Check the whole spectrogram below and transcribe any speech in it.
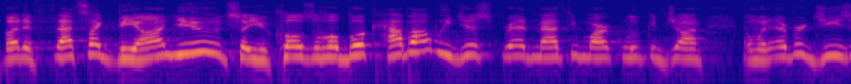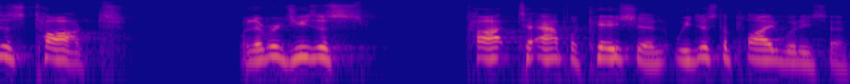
But if that's like beyond you, so you close the whole book, how about we just read Matthew, Mark, Luke, and John, and whenever Jesus talked, whenever Jesus taught to application, we just applied what he said.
